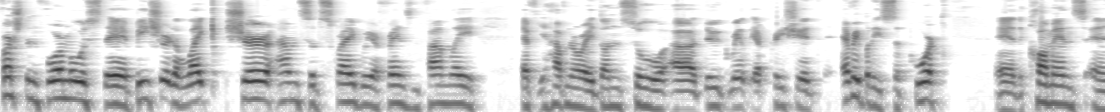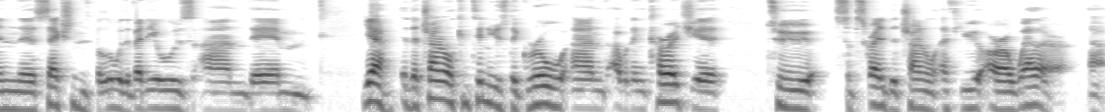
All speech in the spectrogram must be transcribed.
First and foremost, uh, be sure to like, share, and subscribe with your friends and family if you haven't already done so. I uh, do greatly appreciate everybody's support, uh, the comments in the sections below the videos, and um, yeah, the channel continues to grow, and I would encourage you to subscribe to the channel if you are a weather uh,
